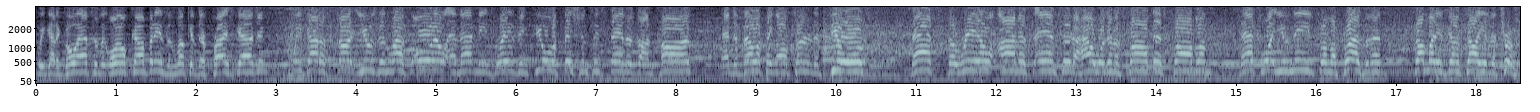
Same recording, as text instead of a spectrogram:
We got to go after the oil companies and look at their price gouging. We got to start using less oil, and that means raising fuel efficiency standards on cars and developing alternative fuels. That's the real honest answer to how we're going to solve this problem. That's what you need from a president. Somebody's going to tell you the truth.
